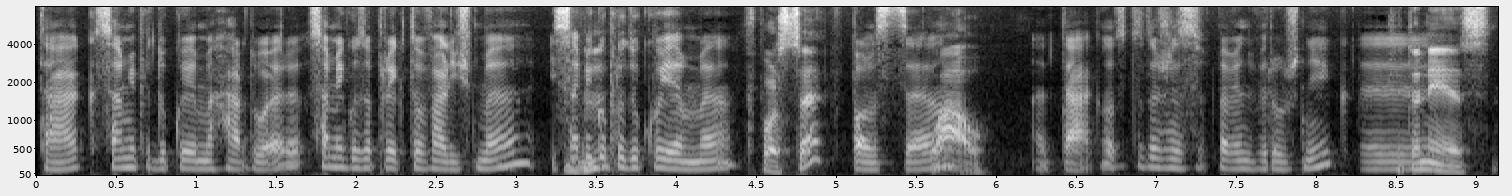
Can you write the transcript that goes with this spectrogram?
Tak, sami produkujemy hardware, sami go zaprojektowaliśmy i sami mhm. go produkujemy. W Polsce? W Polsce. Wow. Tak, no to, to też jest pewien wyróżnik. Czy to nie jest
